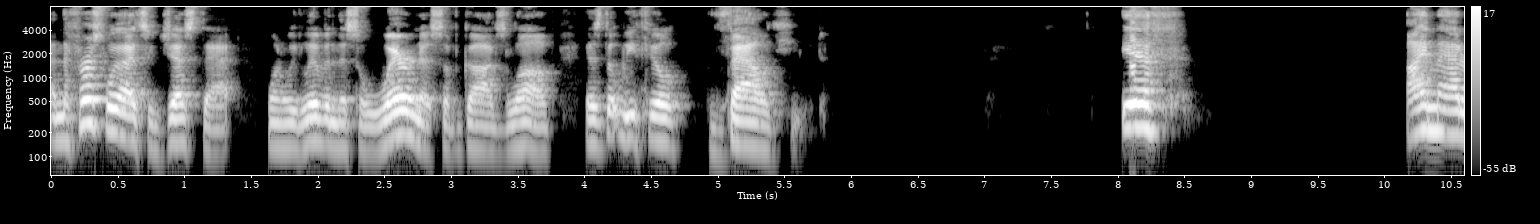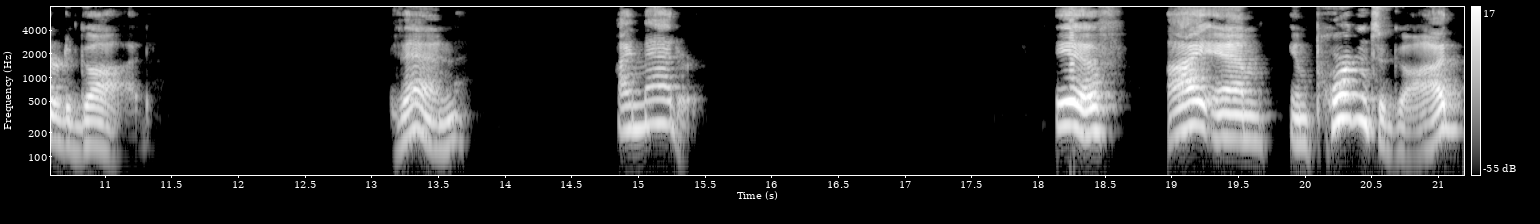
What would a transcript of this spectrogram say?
And the first way I'd suggest that when we live in this awareness of God's love is that we feel valued. If I matter to God, then I matter. If I am important to God,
